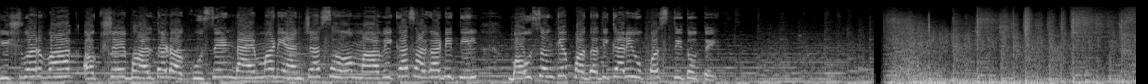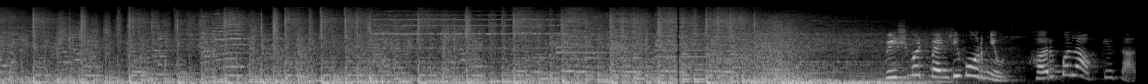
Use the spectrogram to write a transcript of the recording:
Ishwar Wagh Akshay Bhaltadak Hussain Diamond यांच्यासह महाविकास आघाडीतील बहुसंख्य पदाधिकारी उपस्थित होते. विश्व 24 न्यूज हर्पल आपके साथ.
